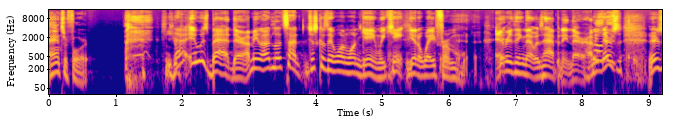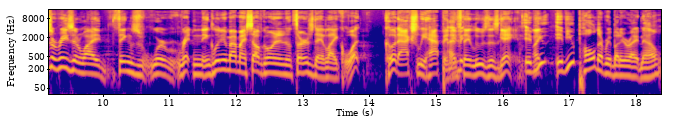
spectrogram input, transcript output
answer for it. Yeah, it was bad there. I mean, uh, let's not just because they won one game, we can't get away from everything that was happening there. I mean, there's there's a reason why things were written, including by myself going into Thursday. Like, what could actually happen if mean, they lose this game? If Like, you if you polled everybody right now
